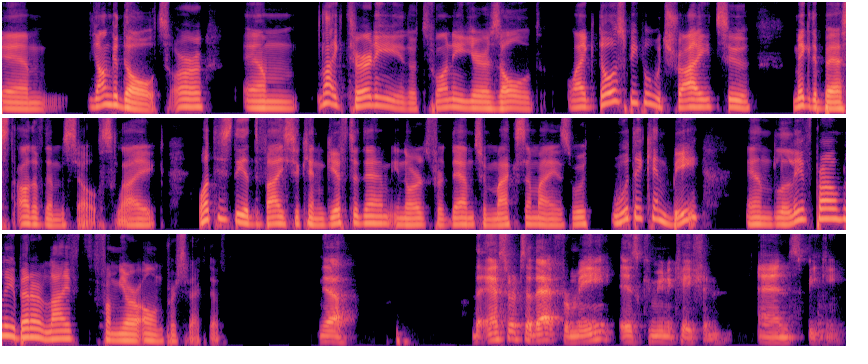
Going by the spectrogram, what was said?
um, young adults or um, like 30 to 20 years old like those people who try to make the best out of themselves. Like what is the advice you can give to them in order for them to maximize what, who they can be and live probably a better life from your own perspective? Yeah. The answer to that for me is communication and speaking.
